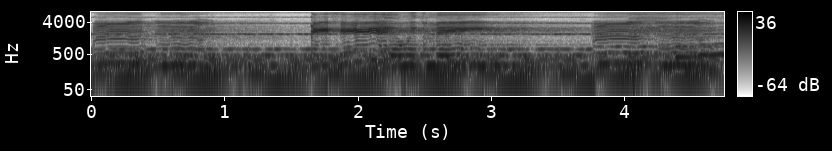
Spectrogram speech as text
Mm-mm. Be here with me. Mm-mm.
